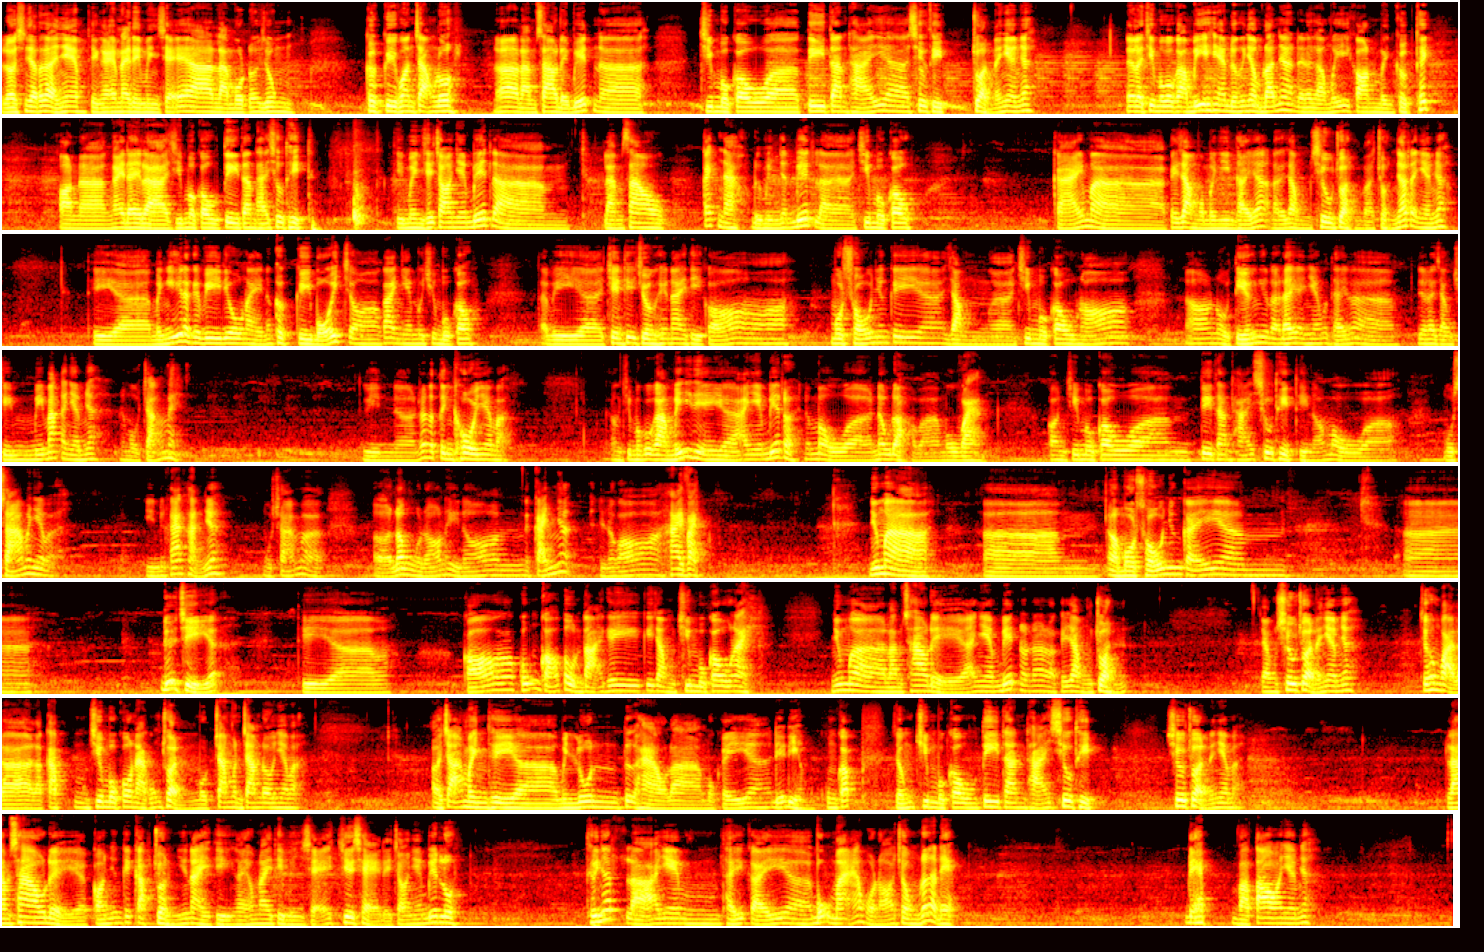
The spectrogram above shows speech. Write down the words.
Rồi xin chào tất cả anh em. Thì ngày hôm nay thì mình sẽ à, làm một nội dung cực kỳ quan trọng luôn. Đó là làm sao để biết uh, chim bồ câu uh, ti tan thái uh, siêu thịt chuẩn anh em nhé. Đây là chim bồ câu gà Mỹ anh em đừng có nhầm lẫn nhé. Đây là gà Mỹ con mình cực thích. Còn uh, ngay đây là chim bồ câu ti tan thái siêu thịt Thì mình sẽ cho anh em biết là làm sao cách nào để mình nhận biết là chim bồ câu. Cái mà cái dòng mà mình nhìn thấy á, là cái dòng siêu chuẩn và chuẩn nhất anh em nhé thì uh, mình nghĩ là cái video này nó cực kỳ bổ ích cho các anh em nuôi chim bồ câu. Tại vì uh, trên thị trường hiện nay thì có một số những cái à, dòng uh, chim bồ câu nó nó nổi tiếng như là đây anh em có thấy là đây là dòng chim mi mắc anh em nhé màu trắng này. Nhìn rất là tinh khôi anh em ạ. Còn chim bồ câu gà mỹ thì anh em biết rồi nó màu nâu đỏ và màu vàng. Còn chim bồ câu uh, titan thái siêu thịt thì nó màu uh, màu xám anh em ạ nhìn nó khác hẳn nhé màu xám mà ở lông của nó thì nó cánh á, thì nó có hai vạch. Nhưng mà à, ở một số những cái um, à, địa chỉ á, thì à, có cũng có tồn tại cái cái dòng chim bồ câu này. Nhưng mà làm sao để anh em biết nó là cái dòng chuẩn dòng siêu chuẩn anh em nhé chứ không phải là là cặp chim bồ câu nào cũng chuẩn 100% đâu anh em ạ. Ở trại mình thì uh, mình luôn tự hào là một cái địa điểm cung cấp giống chim bồ câu titan thái siêu thịt siêu chuẩn anh em ạ. Làm sao để có những cái cặp chuẩn như này thì ngày hôm nay thì mình sẽ chia sẻ để cho anh em biết luôn. Thứ nhất là anh em thấy cái à, bộ mã của nó trông rất là đẹp. Đẹp và to anh em nhé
